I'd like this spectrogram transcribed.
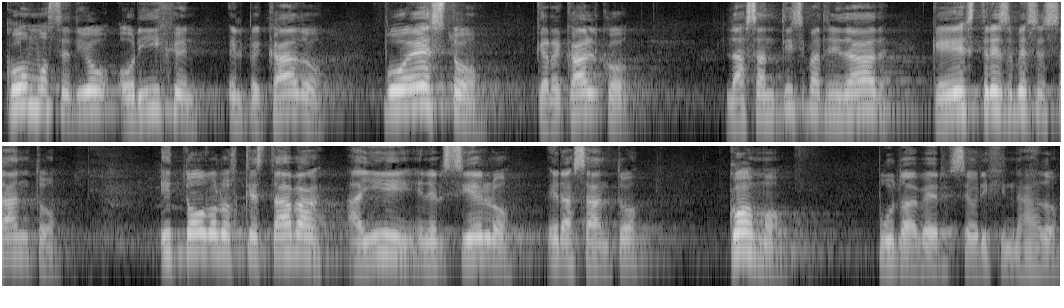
¿Cómo se dio origen el pecado? Puesto que recalco, la Santísima Trinidad, que es tres veces santo, y todos los que estaban allí en el cielo era santo, ¿cómo pudo haberse originado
